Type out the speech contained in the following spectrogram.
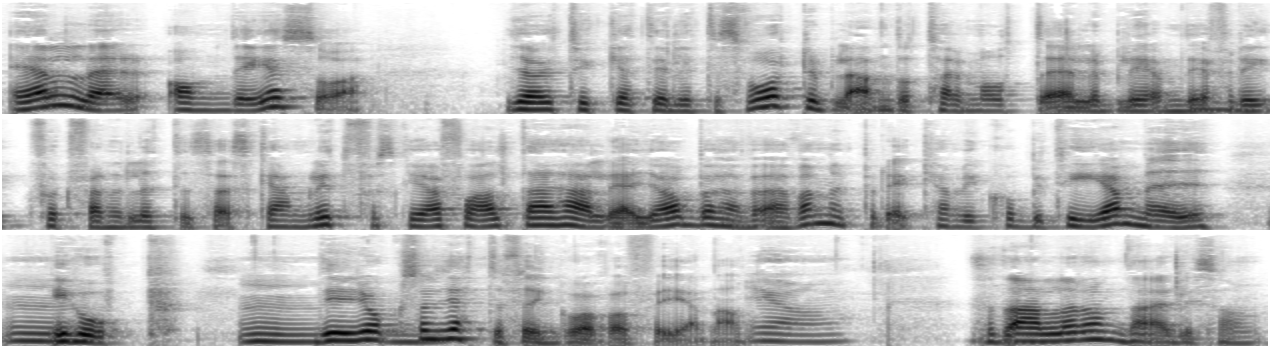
eller om det är så. Jag tycker att det är lite svårt ibland att ta emot det eller bli om det för det är fortfarande lite så skamligt. För ska jag få allt det här härliga, jag behöver öva mig på det. Kan vi KBT mig ihop? Det är ju också en jättefin gåva att få igenom. Ja. Så att alla de där liksom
